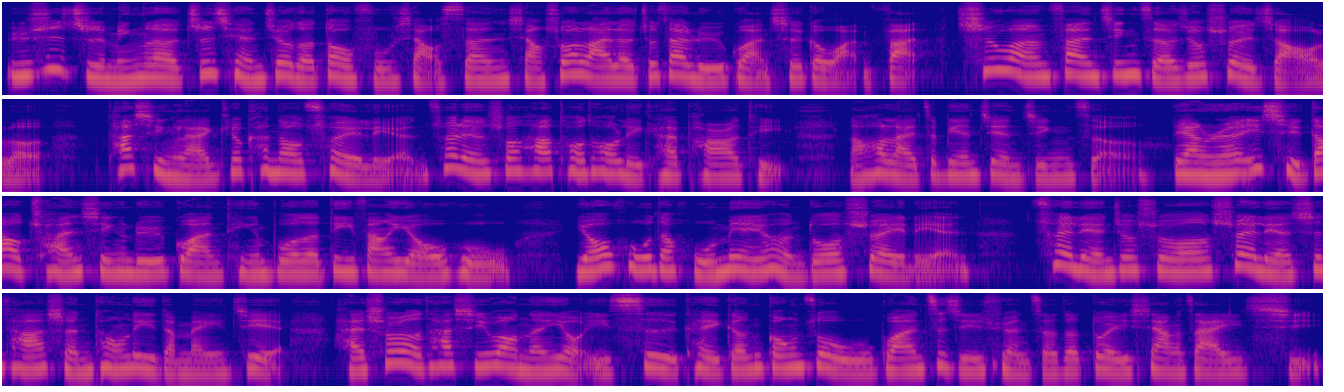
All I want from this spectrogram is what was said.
于是指明了之前救的豆腐小僧，想说来了就在旅馆吃个晚饭。吃完饭，金泽就睡着了。他醒来就看到翠莲，翠莲说他偷偷离开 party，然后来这边见金泽。两人一起到船型旅馆停泊的地方游湖，游湖的湖面有很多睡莲。翠莲就说睡莲是他神通力的媒介，还说了他希望能有一次可以跟工作无关、自己选择的对象在一起。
